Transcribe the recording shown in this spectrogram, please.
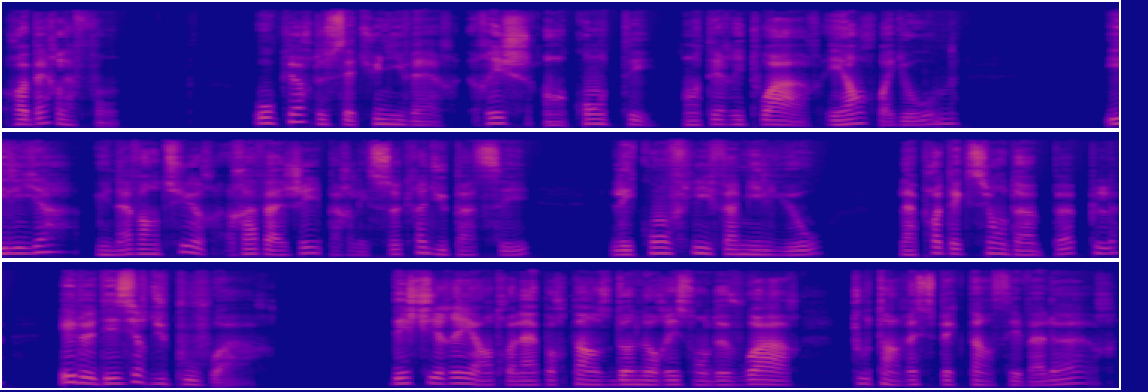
Robert Laffont. Au cœur de cet univers riche en comtés, en territoires et en royaumes, il y a une aventure ravagée par les secrets du passé, les conflits familiaux, la protection d'un peuple et le désir du pouvoir. Déchirée entre l'importance d'honorer son devoir tout en respectant ses valeurs,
